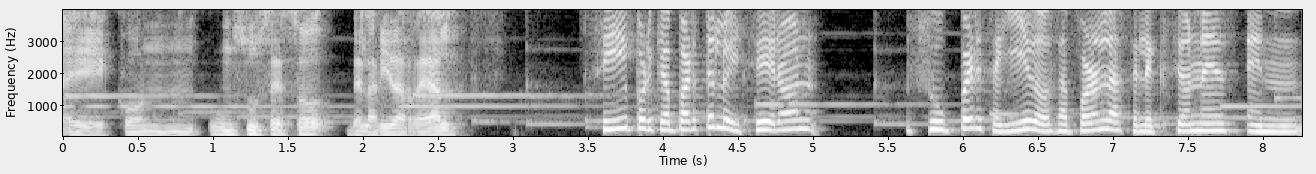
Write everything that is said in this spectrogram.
eh, con un suceso de la vida real. Sí, porque aparte lo hicieron súper seguido. O sea, fueron las elecciones en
